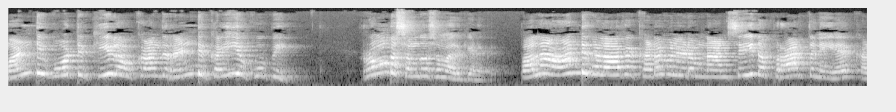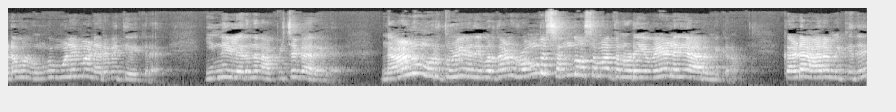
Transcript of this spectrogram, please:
மண்டி போட்டு கீழே உட்காந்து ரெண்டு கைய கூப்பி ரொம்ப சந்தோஷமா இருக்கு எனக்கு. பல ஆண்டுகளாக கடவுளிடம் நான் செய்த பிரார்த்தனையை கடவுள் உங்க மூலயமா நிறைவேற்றி வைக்கிறார். இன்னையிலிருந்து நான் பிச்சைக்காரன் இல்லை. நானும் ஒரு தொழிலதிபர் தான். ரொம்ப சந்தோஷமா தன்னுடைய வேலையை ஆரம்பிக்கிறான். கடை ஆரம்பிக்குது.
